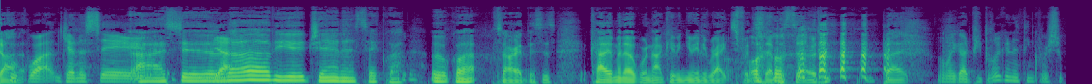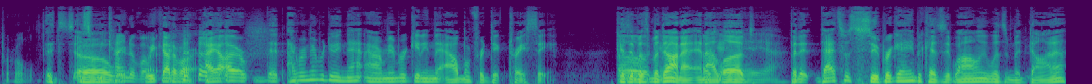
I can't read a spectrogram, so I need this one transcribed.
Madonna. pourquoi. Je ne sais. I still Yeah. love you, je ne sais quoi, quoi. Sorry, this is Kylie Minogue. We're not giving you any rights for this episode, but Oh my god, people are gonna think we're super old. it's Yes, we oh, kind of We are. kind of are. I, I I remember doing that, and I remember getting the album for Dick Tracy because it Oh, was okay. Madonna, and I loved. yeah, yeah. But it, that's was super gay because it not only was Madonna,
